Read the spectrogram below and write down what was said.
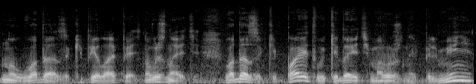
ну, вода закипела опять. Ну, вы знаете, вода закипает, вы кидаете мороженое в пельмени,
